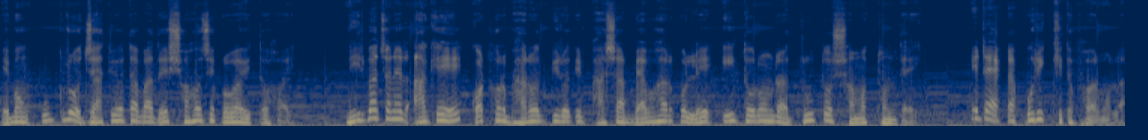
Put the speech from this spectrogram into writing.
এবং উগ্র জাতীয়তাবাদে সহজে প্রভাবিত হয়। নির্বাচনের আগে কঠোর ভারত বিরোধী ভাষা ব্যবহার করলে এই তরুণরা দ্রুত সমর্থন দেয়। এটা একটা পরীক্ষিত ফর্মুলা।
